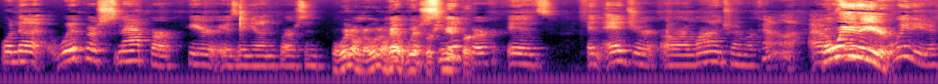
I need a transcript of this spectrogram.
Well, no, whippersnapper here is a young person. Well, we don't know. We don't have whippersnipper. Whippersnipper is an edger or a line trimmer, kind of like A weed eater. A weed eater.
